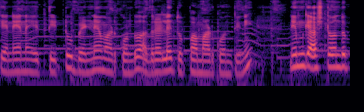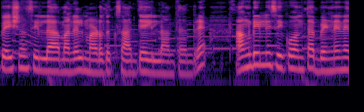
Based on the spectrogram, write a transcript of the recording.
ಕೆನೆನ ಎತ್ತಿಟ್ಟು ಬೆಣ್ಣೆ ಮಾಡಿಕೊಂಡು ಅದರಲ್ಲೇ ತುಪ್ಪ ಮಾಡ್ಕೊತೀನಿ. ನಿಮಗೆ ಅಷ್ಟೊಂದು ಪೇಷನ್ಸ್ ಇಲ್ಲ, ಮನೇಲಿ ಮಾಡೋದಕ್ಕೆ ಸಾಧ್ಯ ಇಲ್ಲ ಅಂತಂದರೆ ಅಂಗಡೀಲಿ ಸಿಗುವಂಥ ಬೆಣ್ಣೆನೇ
